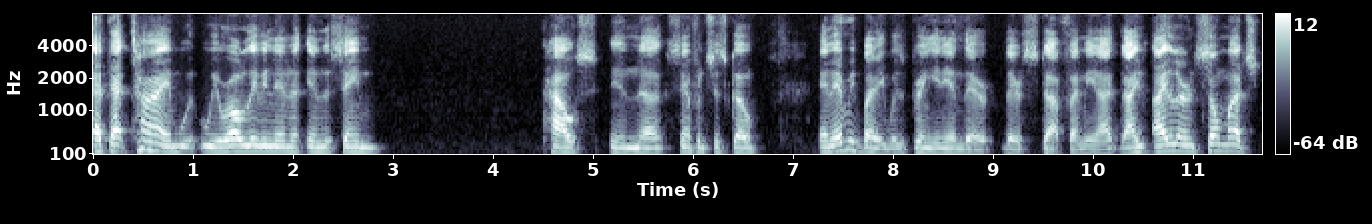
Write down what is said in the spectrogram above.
at that time, we, we were all living in in the same house in uh, San Francisco, and everybody was bringing in their their stuff. I mean, I I, I learned so much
